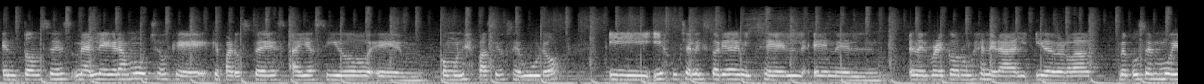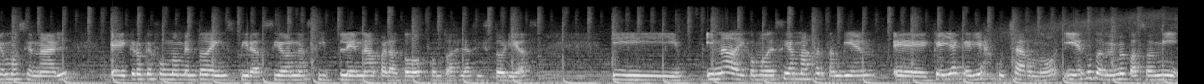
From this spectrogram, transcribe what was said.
Entonces me alegra mucho que, que para ustedes haya sido eh, como un espacio seguro y, y, escuché la historia de Michelle en el, en el breakout room general y de verdad me puse muy emocional. Eh, creo que fue un momento de inspiración así plena para todos con todas las historias. Y, y, nada, y como decía Mafer también, eh, que ella quería escuchar, ¿no? Y eso también me pasó a mí.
